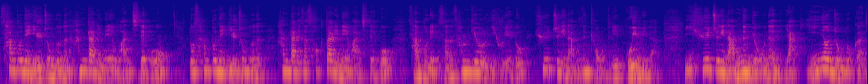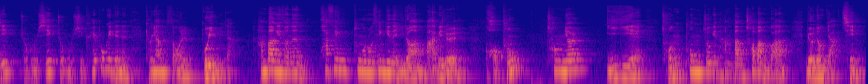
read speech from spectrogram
3분의 1 정도는 한 달 이내에 완치되고 또 3분의 1 정도는 한 달에서 석 달 이내에 완치되고 3분의 1에서는 3개월 이후에도 후유증이 남는 경우들이 보입니다. 이 후유증이 남는 경우는 약 2년 정도까지 조금씩 조금씩 회복이 되는 경향성을 보입니다. 한방에서는 화생풍으로 생기는 이러한 마비를 거풍, 청열, 이기의 전통적인 한방 처방과 면역 약침,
